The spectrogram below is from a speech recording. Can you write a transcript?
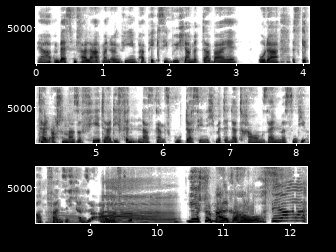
Ja, im besten Fall hat man irgendwie ein paar Pixie-Bücher mit dabei. Oder es gibt halt auch schon mal so Väter, die finden das ganz gut, dass sie nicht mit in der Trauung sein müssen. Die opfern ah. sich dann so auf. Ah. Geh schon mal raus. Ja,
